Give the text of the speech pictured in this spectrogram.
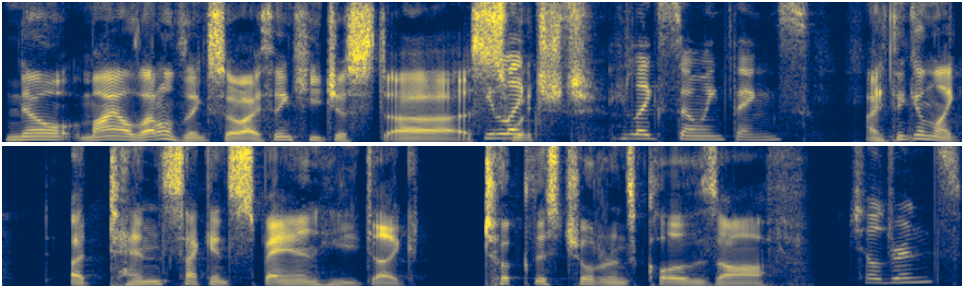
No, Miles, I don't think so. I think he just uh, He switched. likes he likes sewing things. I think in like a 10 second span, he like took this children's clothes off. Children's.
